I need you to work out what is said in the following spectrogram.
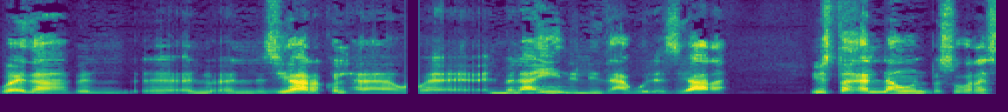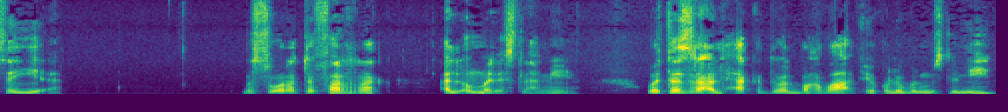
وإذا بالزيارة كلها والملايين اللي ذهبوا إلى الزيارة يستغلون بصورة سيئة بصورة تفرق الأمة الإسلامية وتزرع الحقد والبغضاء في قلوب المسلمين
